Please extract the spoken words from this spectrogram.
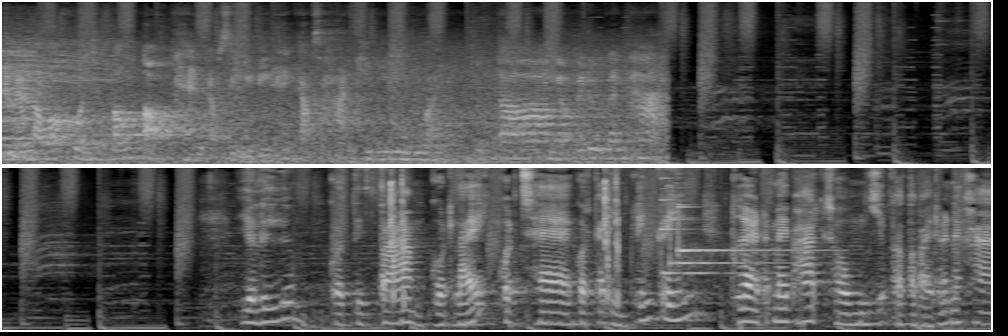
ดังนั้นเราก็ควรจะต้องตอบแทนกับสิ่งดีๆให้กับสถานที่ที่นี่ด้วย ถูกต้อง เดี๋ยวไปดูกันค่ะ อย่าลืมกดติดตาม กดไลค์ กดแชร์ กดกระดิ่งกริ๊งๆเพื่อจะไม่พลาดชมคลิปต่อๆไปด้วยนะคะ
